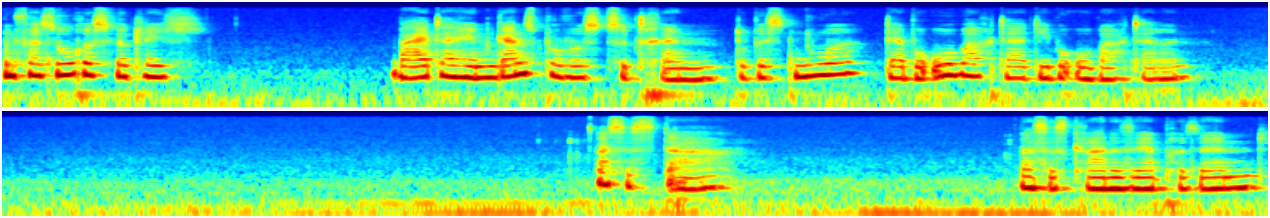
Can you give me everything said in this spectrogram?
und versuche es wirklich weiterhin ganz bewusst zu trennen. Du bist nur der Beobachter, die Beobachterin. Was ist da? Was ist gerade sehr präsent?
